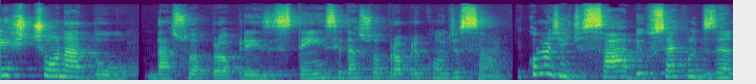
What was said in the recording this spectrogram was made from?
questionador da sua própria existência e da sua própria condição. E como a gente sabe, o século XIX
